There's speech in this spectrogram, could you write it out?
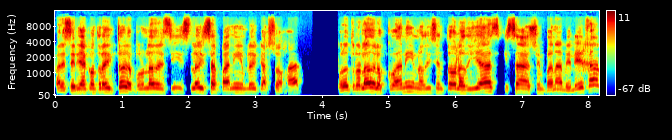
Parecería contradictorio. Por un lado decís, Loi Sapanim, Loi Kashohat. Por otro lado, los Kohanim nos dicen todos los días, Isa Hashem Panabeleja,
